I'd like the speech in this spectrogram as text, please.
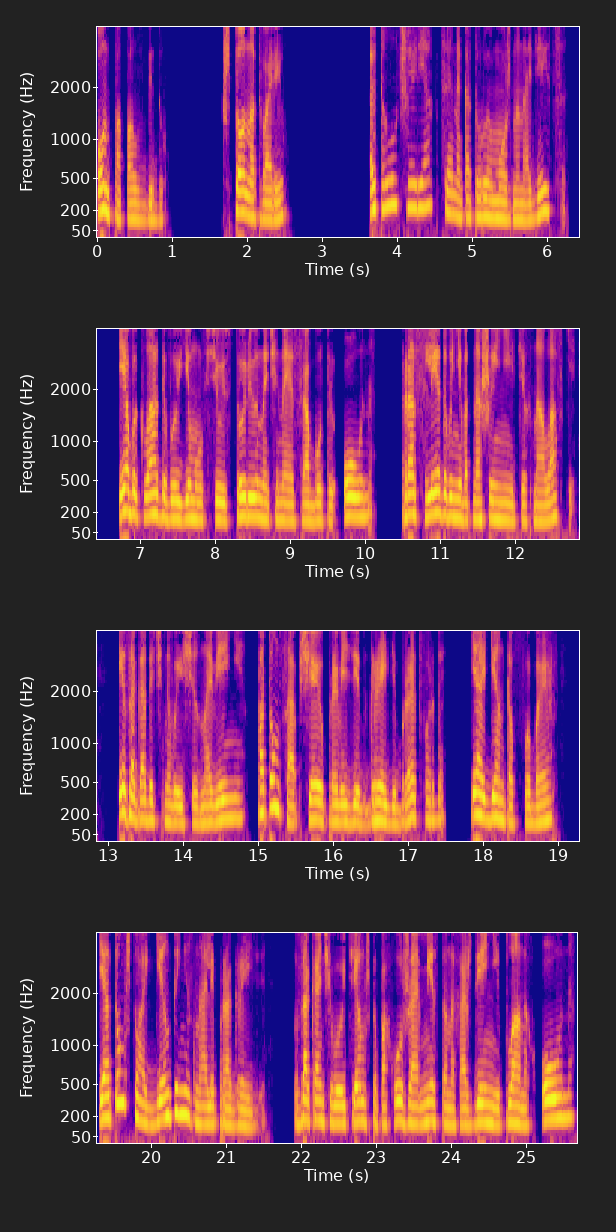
Он попал в беду. Что натворил? Это лучшая реакция, на которую можно надеяться. Я выкладываю ему всю историю, начиная с работы Оуэна, расследования в отношении технолавки и загадочного исчезновения, потом сообщаю про визит Грейди Брэдфорда и агентов ФБР и о том, что агенты не знали про Грейди. Заканчиваю тем, что, похоже, о местонахождении и планах Оуэна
